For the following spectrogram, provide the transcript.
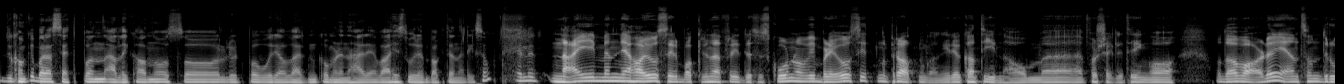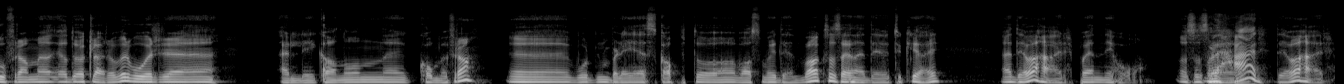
du kan ikke bare ha sett på en Alicano og så lurt på hvor i all verden kommer denne her, hva er historien bak denne, liksom? Eller? Nei, men jeg har jo selv bakgrunn her fra idrettshøyskolen, og vi ble jo sittende og prate noen ganger i kantina om uh, forskjellige ting. Og, og, da var det en som dro fram Ja, du er klar over hvor uh, Alicanoen kommer fra? Uh, hvor den ble skapt, og hva som var ideen bak? Så sa jeg nei, det vet ikke jeg. Nei, det var her, på NIH. Og så var det her? Det var her.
